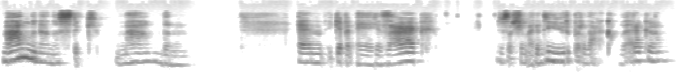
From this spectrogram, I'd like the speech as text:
Maanden aan een stuk. Maanden. En ik heb een eigen zaak. Dus als je maar drie uur per dag kan werken.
